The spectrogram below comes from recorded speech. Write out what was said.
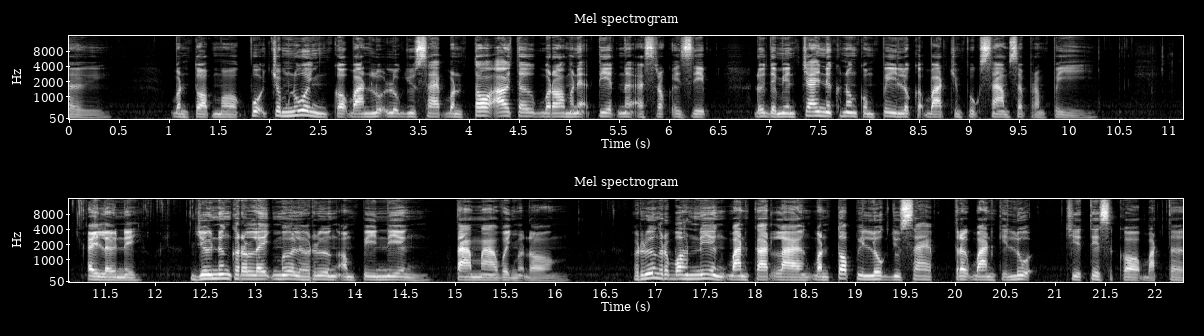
ទៅ បន្ទាប់មកពួកជំនួញក៏បានលក់លោកយូសែបបន្តឲ្យទៅបរិសម្នាក់ទៀតនៅឯស្រុកអេស៊ីបដោយតែមានចែងនៅក្នុងគម្ពីរលោកុបាទជំពូក37ឥឡូវនេះ យើងនឹងក្រឡេកមើលរឿងអំពីនាង តាមម៉ាវិញម្ដងរឿងរបស់នាង បានកើតឡើង បន្ទាប់ពីលោកយូសែបត្រូវបានគេលក់ជាទេសករបាត់ទៅ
